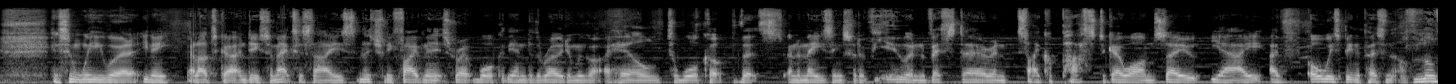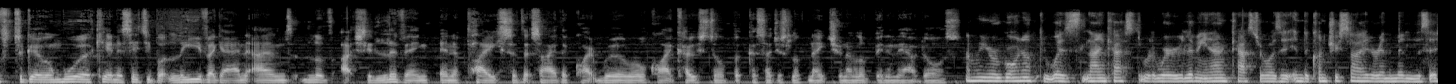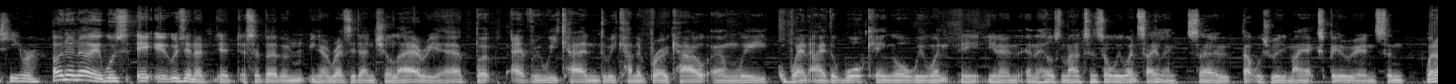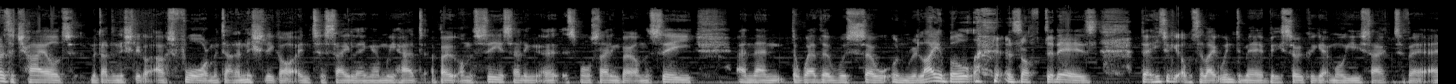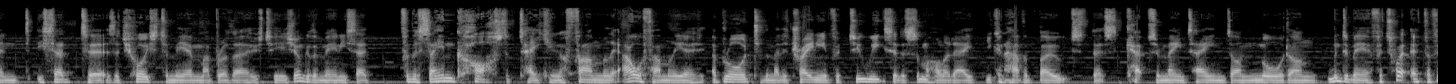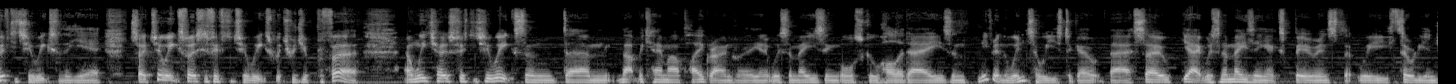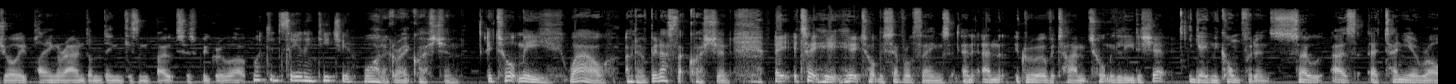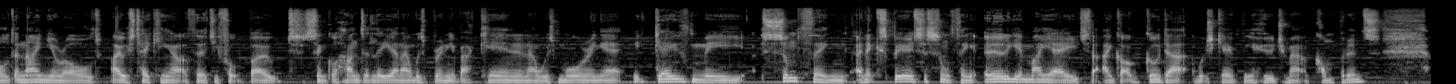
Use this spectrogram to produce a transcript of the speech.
is when we were, you know, allowed to go out and do some exercise. Literally five minutes walk at the end of the road, and we've got a hill to walk up that's an amazing sort of view and vista and cycle paths to go on. So yeah, I, I've always been the person that I've loved to go and work in a city, but leave again and love actually living in a place that's either quite rural, quite coastal, because I just love nature and I love being in the outdoors. And when you were growing up, was Lancaster, where you were living in Lancaster, was it in the countryside or in the middle of the city? Or oh no, no, it was it, it was in a, a, suburban, you know, residential area. But every weekend we kind of broke out and we went either walking or we went, you know, in the hills and mountains, or we went sailing. So that was really my experience. And when I was a child, my dad initially got, I was four, my dad initially got into sailing and we had a boat on the sea, a sailing, a small sailing boat on the sea. And then the weather was so unreliable, as often is, that he took it up to Lake Windermere so he could get more use out of it. And he said to, as a choice to me and my brother, who's two years younger than me, and he said, for the same cost of taking a family, our family, abroad to the Mediterranean for two weeks at a summer holiday, you can have a boat that's kept and maintained on moored on Windermere for tw- for 52 weeks of the year. So two weeks versus 52 weeks, which would you prefer? And we chose 52 weeks, and um, that became our playground really. And it was amazing all school holidays, and even in the winter we used to go up there. So yeah, it was an amazing experience that we thoroughly enjoyed playing around on dinghies and boats as we grew up. What did sailing teach you? What a great question it taught me wow i've never been asked that question. It, it, it, taught me several things and, and it grew over time. It taught me leadership. It gave me confidence. So as a 10 year old a 9 year old i was taking out a 30 foot boat single-handedly and i was bringing it back in and i was mooring it. It gave me something an experience of something early in my age that i got good at which gave me a huge amount of confidence.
